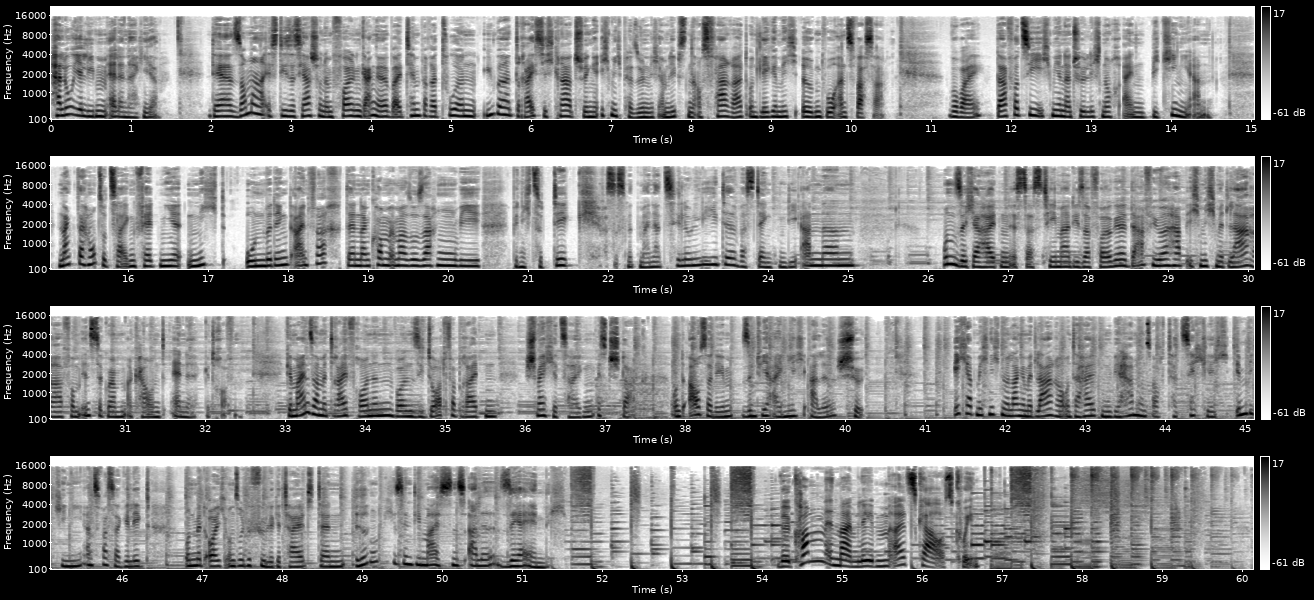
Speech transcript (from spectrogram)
Hallo ihr lieben, Elena hier. Der Sommer ist dieses Jahr schon im vollen Gange. Bei Temperaturen über 30 Grad schwinge ich mich persönlich am liebsten aufs Fahrrad und lege mich irgendwo ans Wasser. Wobei, davor ziehe ich mir natürlich noch ein Bikini an. Nackte Haut zu zeigen fällt mir nicht unbedingt einfach, denn dann kommen immer so Sachen wie, bin ich zu dick? Was ist mit meiner Zellulite? Was denken die anderen? Unsicherheiten ist das Thema dieser Folge. Dafür habe ich mich mit Lara vom Instagram-Account Enne getroffen. Gemeinsam mit drei Freundinnen wollen sie dort verbreiten, Schwäche zeigen ist stark. Und außerdem sind wir eigentlich alle schön. Ich habe mich nicht nur lange mit Lara unterhalten, wir haben uns auch tatsächlich im Bikini ans Wasser gelegt und mit euch unsere Gefühle geteilt, denn irgendwie sind die meistens alle sehr ähnlich. Willkommen in meinem Leben als Chaos Queen.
